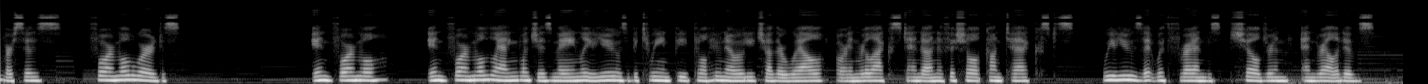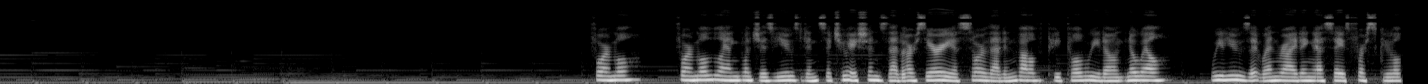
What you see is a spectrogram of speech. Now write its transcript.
versus formal words. Informal. Informal language is mainly used between people who know each other well or in relaxed and unofficial contexts. We use it with friends, children, and relatives. Formal. Formal language is used in situations that are serious or that involve people we don't know well. We use it when writing essays for school,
